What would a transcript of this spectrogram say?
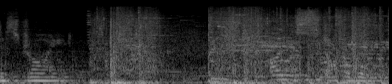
Destroyed. Unstoppable.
